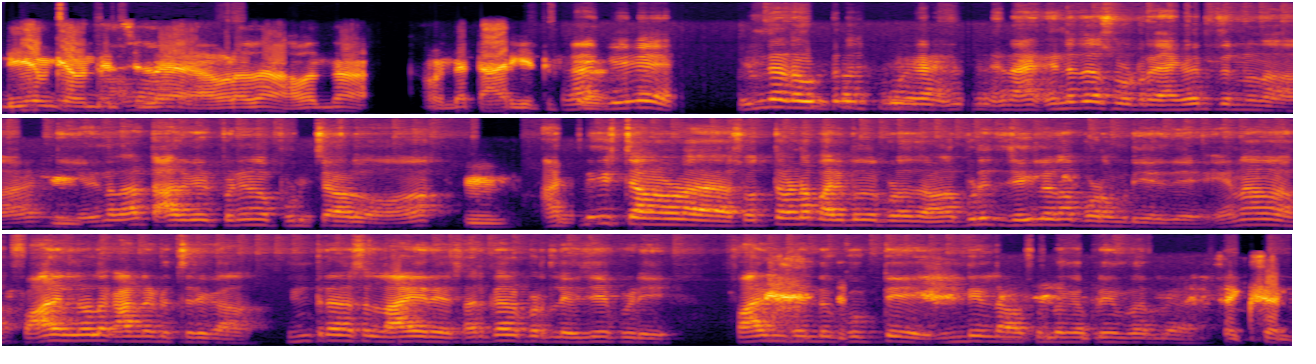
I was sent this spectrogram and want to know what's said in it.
டிஎம்கே வந்துருச்சுல அவ்வளவுதான். அவன் தான் அவன் தான் டார்கெட் என்ன டவுட் நான் என்னதான் சொல்றேன்? என் கருத்து என்னன்னா என்னதான் டார்கெட் பண்ணி நான் பிடிச்சாலும். அட்லீஸ்ட் அவனோட சொத்தை வேணா பறிமுதல் அவனை பிடிச்சி ஜெயில எல்லாம் போட முடியாது. ஏன்னா ஃபாரின் லெவலில் கான்டாக்ட் வச்சிருக்கான். இன்டர்நேஷனல் லாயர் சர்க்கார் படத்துல விஜய் படி ஃபாரின் ஃப்ரெண்டு கூப்பிட்டு இந்தியன் லா சொல்லுங்க அப்படின்னு பாருங்க. செக்ஷன்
